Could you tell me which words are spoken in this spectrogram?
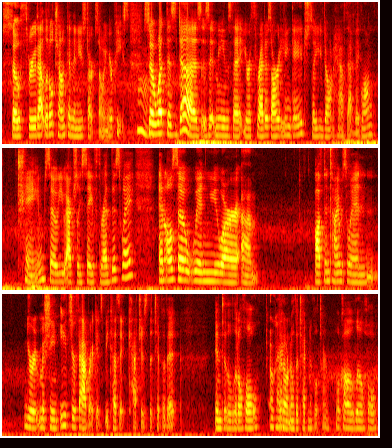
sew through that little chunk and then you start sewing your piece. So what this does is it means that your thread is already engaged so you don't have that big long chain. So you actually save thread this way. And also when you are um, oftentimes when your machine eats your fabric, it's because it catches the tip of it into the little hole. Okay. I don't know the technical term. We'll call it a little hole.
